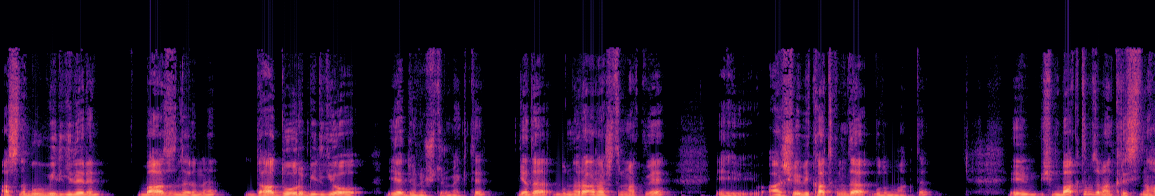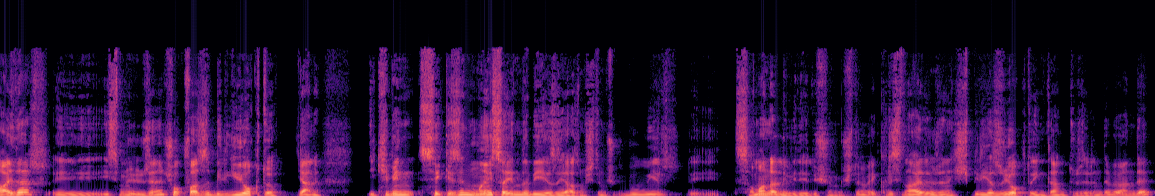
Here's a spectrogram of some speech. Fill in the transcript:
aslında bu bilgilerin bazılarını daha doğru bilgiye dönüştürmekti. Ya da bunları araştırmak ve e, arşive bir katkımda bulunmaktı. E, şimdi baktığım zaman Kristin Haydar e, ismi üzerine çok fazla bilgi yoktu. Yani 2008'in Mayıs ayında bir yazı yazmıştım. Çünkü bu bir e, saman alevi diye düşünmüştüm. Ve Kristin Haydar üzerine hiçbir yazı yoktu internet üzerinde. Ve ben de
